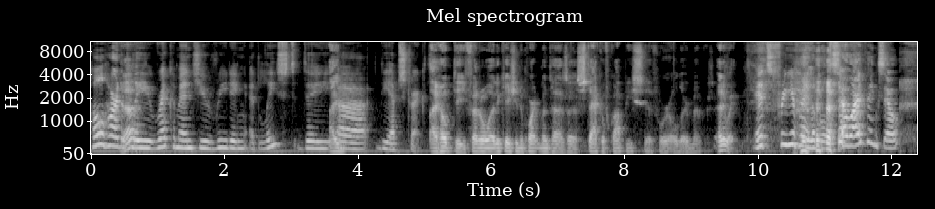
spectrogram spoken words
wholeheartedly recommend you reading at least the I- uh, the abstract. I hope the Federal Education Department has a stack of copies uh, for all their members. Anyway, it's free available, so I think so.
